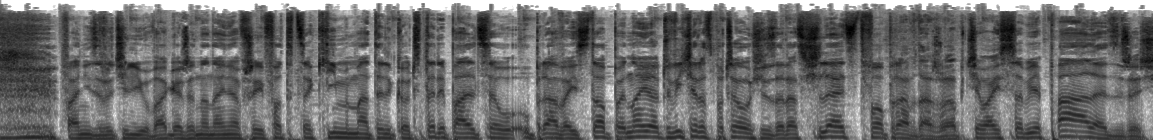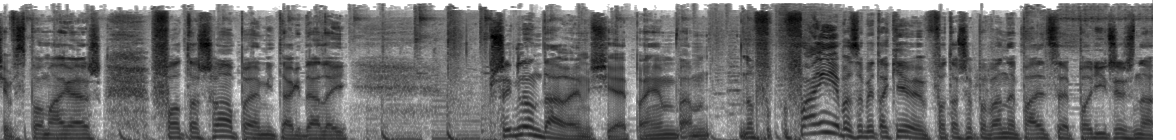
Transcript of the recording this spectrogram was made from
Fani zwrócili uwagę, że na najnowszej fotce Kim ma tylko cztery palce u prawej stopy, no i oczywiście rozpoczęło się zaraz śledztwo, prawda, że obcięłaś sobie palec, że się wspomagasz Photoshopem i tak dalej. Przyglądałem się, powiem wam. No fajnie, bo sobie takie photoshopowane palce policzysz na,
